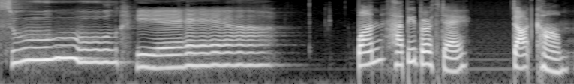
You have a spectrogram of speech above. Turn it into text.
Soul, yeah. One happy birthday dot com.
